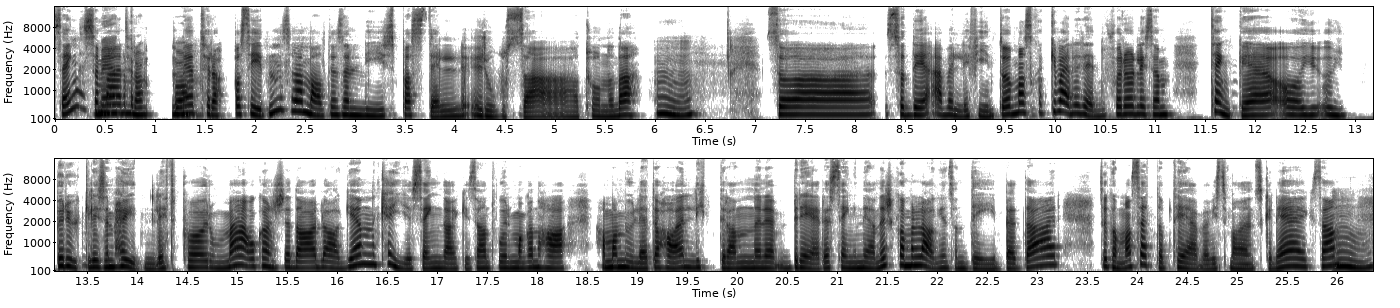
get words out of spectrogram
seng som Med trapp på. med trapp på siden, som er malt i en sånn lys pastell-rosa tone, da. Mm. Så, så det er veldig fint. Og man skal ikke være redd for å liksom tenke og, og bruke liksom høyden litt på rommet, og kanskje da lage en køyeseng, da, ikke sant, hvor man kan ha Har man mulighet til å ha en litt bredere seng nederst, kan man lage en sånn daybed der. Så kan man sette opp TV hvis man ønsker det, ikke sant. Mm.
